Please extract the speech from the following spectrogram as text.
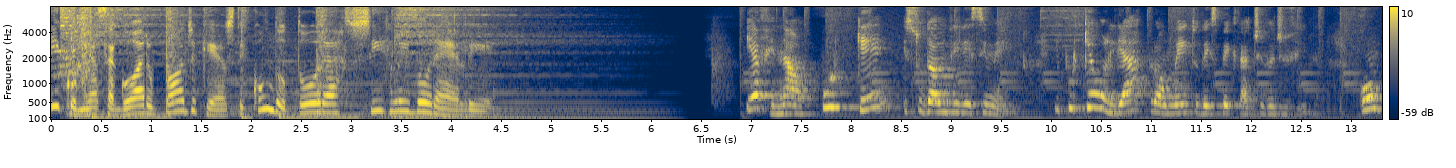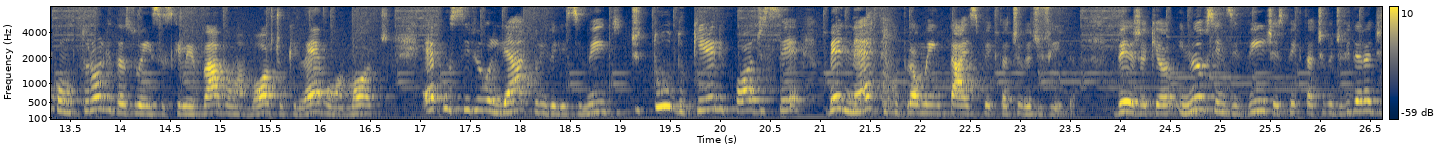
E começa agora o podcast com doutora Shirley Borelli. E afinal, por que estudar o envelhecimento? E por que olhar para o aumento da expectativa de vida? com o controle das doenças que levavam à morte ou que levam à morte, é possível olhar para o envelhecimento de tudo que ele pode ser benéfico para aumentar a expectativa de vida. Veja que em 1920 a expectativa de vida era de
